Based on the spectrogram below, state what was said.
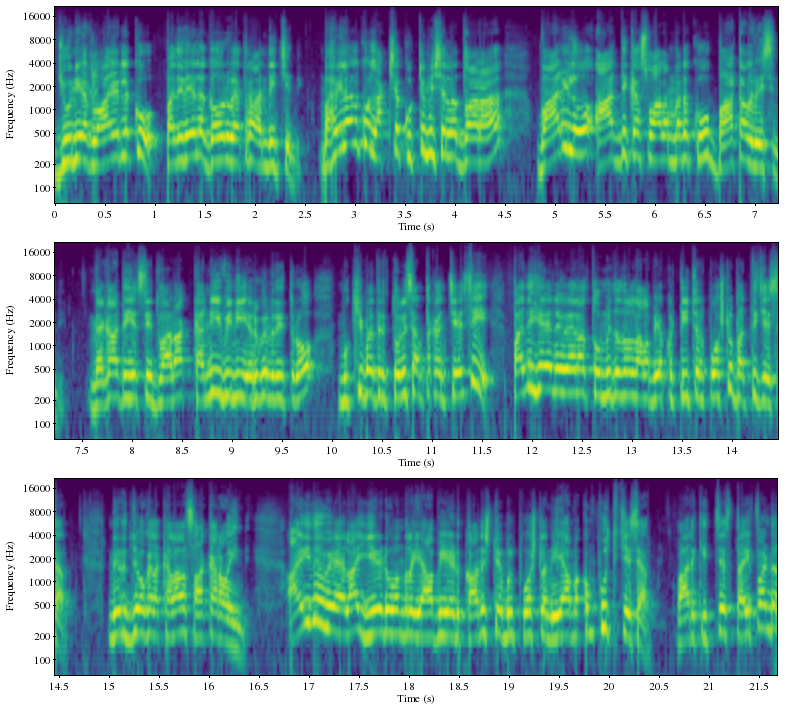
జూనియర్ లాయర్లకు పదివేల గౌరవ వేతనం అందించింది. మహిళలకు లక్ష కుట్టు మిషన్ల ద్వారా వారిలో ఆర్థిక స్వాలంబనకు బాటలు వేసింది. మెగా డిఎస్సి ద్వారా కనీ విని ఎరుగని రీతిలో ముఖ్యమంత్రి తొలి సంతకం చేసి పదిహేను వేల తొమ్మిది వందల నలభై ఒక్క టీచర్ పోస్టులు భర్తీ చేశారు. నిరుద్యోగుల కళల సాకారం అయింది ఐదు వేల ఏడు వందల యాభై ఏడు కానిస్టేబుల్ పోస్టుల నియామకం పూర్తి చేశారు. వారికి ఇచ్చే స్టైఫండ్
